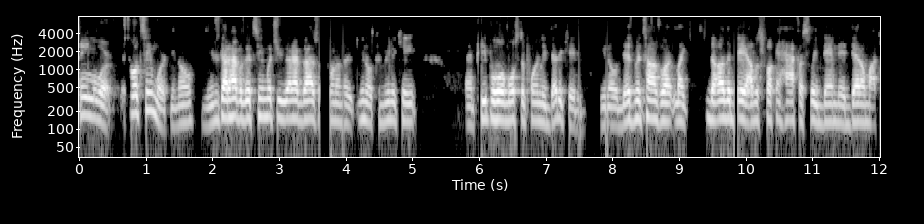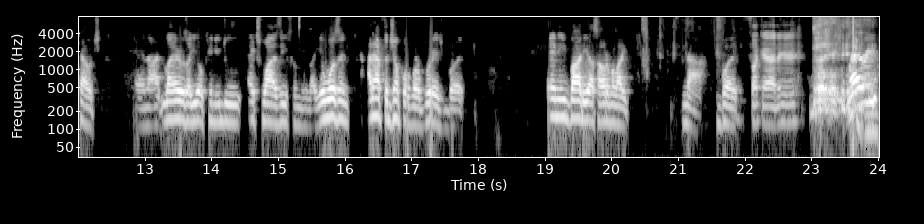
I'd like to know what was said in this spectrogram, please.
teamwork. it's all teamwork, you know. You just gotta have a good team with you. You gotta have guys who want to, you know, communicate and people who are most importantly dedicated. You know, there's been times where like the other day I was fucking half asleep, damn near dead on my couch. And I Larry was like, yo, can you do X, Y, Z for me? Like it wasn't I didn't have to jump over a bridge, but anybody else I would have been like, nah. But Fuck out of here. Larry,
